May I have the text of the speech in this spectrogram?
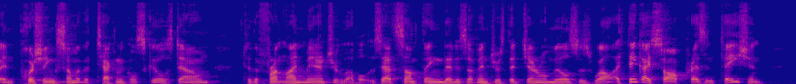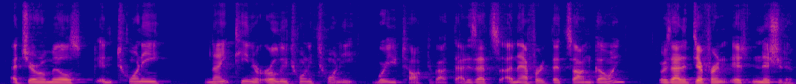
and pushing some of the technical skills down to the frontline manager level. Is that something that is of interest at General Mills as well? I think I saw a presentation at General Mills in 2019 or early 2020 where you talked about that. Is that an effort that's ongoing? or is that a different initiative?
